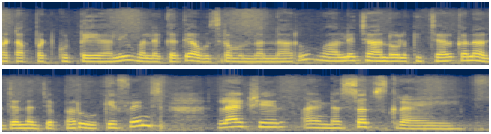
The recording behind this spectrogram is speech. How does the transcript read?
ఇంకోటి కుట్టేయాలి వాళ్ళకైతే అవసరం ఉందన్నారు. వాళ్ళే చాలా రోజులకి ఇచ్చారు కానీ అర్జెంట్ అని చెప్పారు. Okay friends like share and subscribe.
